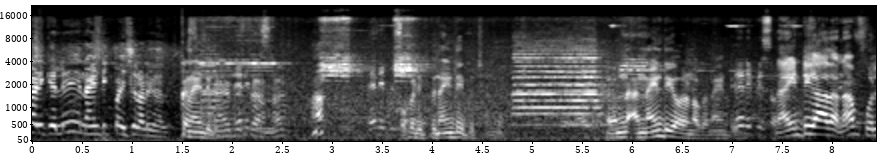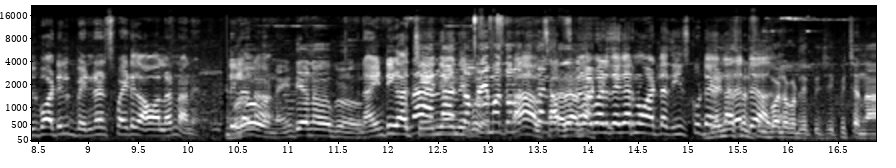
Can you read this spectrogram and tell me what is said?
కాడికి వెళ్ళి నైన్టీకి పైసలు అడగాలి. ఒక నైంటీ ఒకటి నైంటీ ఇప్పించండి నైంటీ కావాలండి ఒక నైంటీ నైన్టీ కాదన్న ఫుల్ బాటిల్ బెండర్ స్పైట్ కావాలన్నా నేను. అన్న నైన్టీ చేంజ్ అయింది. సబ్స్క్రైబర్ దగ్గర నువ్వు అట్లా తీసుకుంటే ఫుల్. బాటిల్ ఒకటి తెప్పించి ఇప్పించన్నా.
